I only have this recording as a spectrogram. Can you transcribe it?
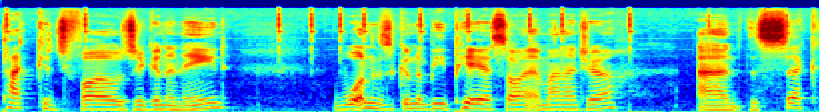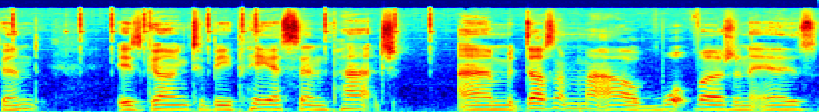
package files you're going to need, one is going to be PSITA Manager and the second is going to be PSN Patch um, it doesn't matter what version it is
